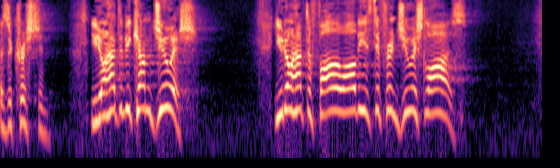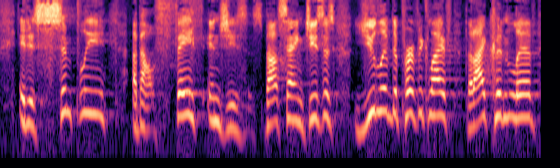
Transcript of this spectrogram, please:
as a Christian. You don't have to become Jewish. You don't have to follow all these different Jewish laws. It is simply about faith in Jesus, about saying, Jesus, you lived a perfect life that I couldn't live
